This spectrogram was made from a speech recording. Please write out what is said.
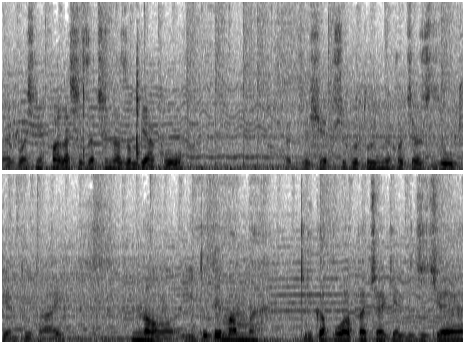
E, właśnie fala się zaczyna zombiaków, także się przygotujmy chociaż z łukiem tutaj. No i tutaj mam kilka pułapeczek, jak widzicie.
